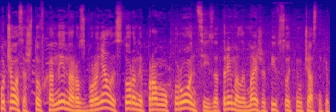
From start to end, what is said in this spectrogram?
Почалася штовханина, розбороняли сторони правоохоронці і затримали майже півсотні учасників.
